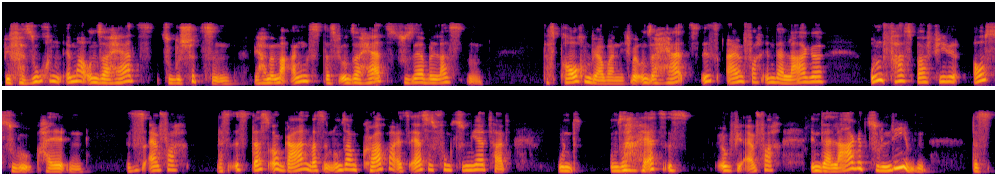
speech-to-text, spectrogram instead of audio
wir versuchen immer unser Herz zu beschützen. Wir haben immer Angst, dass wir unser Herz zu sehr belasten. Das brauchen wir aber nicht, weil unser Herz ist einfach in der Lage, unfassbar viel auszuhalten. Es ist einfach, das ist das Organ, was in unserem Körper als erstes funktioniert hat. Und unser Herz ist irgendwie einfach in der Lage zu lieben. Das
